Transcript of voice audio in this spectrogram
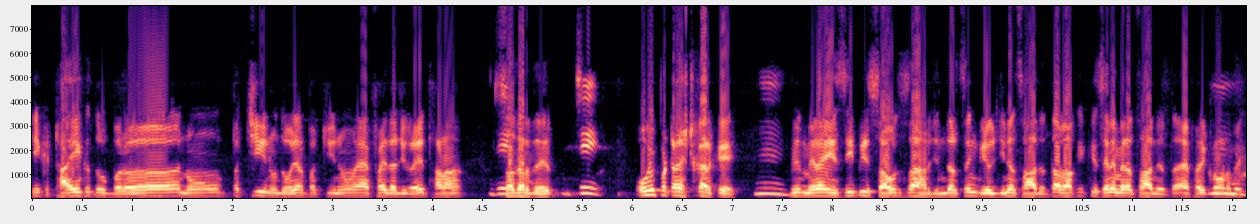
ਇੱਕ 28 ਅਕਤੂਬਰ ਨੂੰ 25 ਨੂੰ 2025 ਨੂੰ ਐਫ ਆਈ ਦਰਜ ਕਰਾਈ ਥਾਣਾ। ਸਦਰ ਦੇ। ਜੀ। ਉਹ ਵੀ ਪ੍ਰੋਟੈਸਟ ਕਰਕੇ। ਵੀ ਮੇਰਾ ਏਸੀਪੀ ਸਾਊਥ ਸਾ ਹਰਜਿੰਦਰ ਸਿੰਘ ਗਿੱਲ ਜੀ ਨੇ ਸਾਥ ਦਿੱਤਾ ਬਾਕੀ ਕਿਸੇ ਨੇ ਮੇਰਾ ਸਾਥ ਦਿੱਤਾ ਐਫ ਆਈ ਕਰਾਉਣ ਵਿੱਚ।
